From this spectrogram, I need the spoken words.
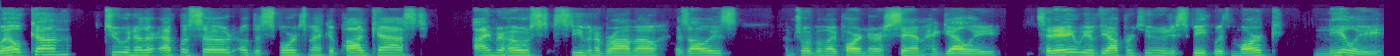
Welcome to another episode of the Sports Mecca podcast. I'm your host, Steven Abramo. As always, I'm joined by my partner, Sam Hageli. Today, we have the opportunity to speak with Mark Neely.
